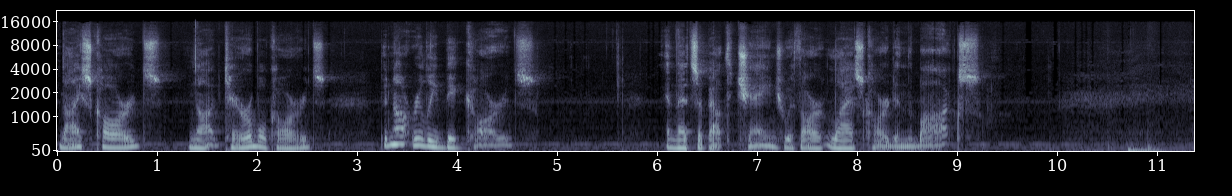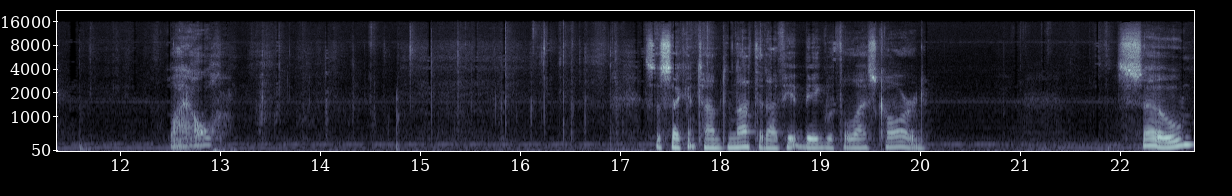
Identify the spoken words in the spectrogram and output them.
Nice cards, not terrible cards, but not really big cards. And that's about to change with our last card in the box. Wow. It's the second time tonight that I've hit big with the last card. So,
